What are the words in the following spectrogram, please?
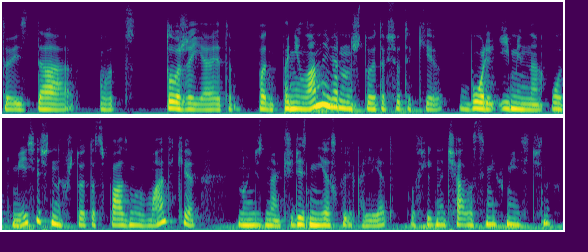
То есть, да, вот тоже я это поняла, наверное, что это все-таки боль именно от месячных, что это спазмы в матке, ну, не знаю, через несколько лет после начала самих месячных.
